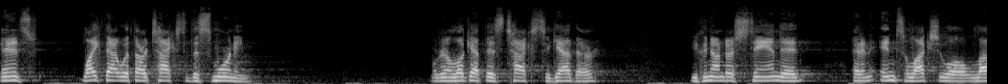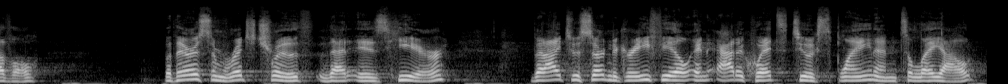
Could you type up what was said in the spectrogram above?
And it's like that with our text this morning. We're going to look at this text together. You can understand it at an intellectual level, but there is some rich truth that is here that I, to a certain degree, feel inadequate to explain and to lay out.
